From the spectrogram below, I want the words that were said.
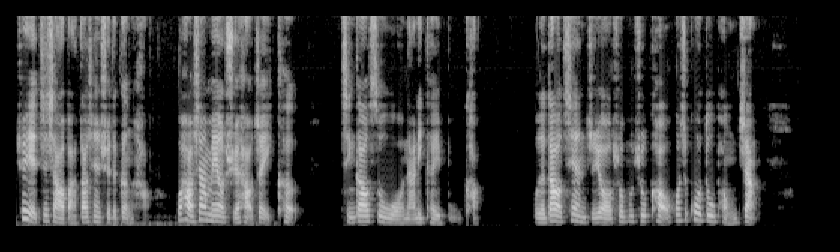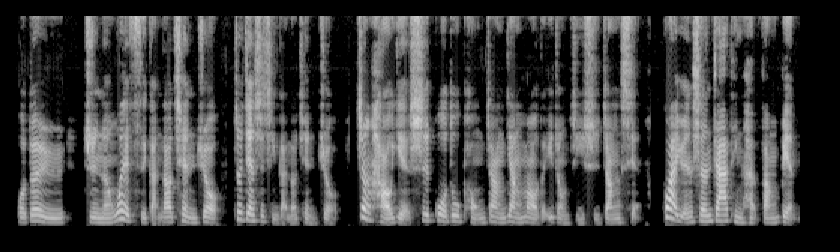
却也至少把道歉学得更好。我好像没有学好这一课，请告诉我哪里可以补考。我的道歉只有说不出口，或是过度膨胀。我对于只能为此感到歉疚这件事情感到歉疚，正好也是过度膨胀样貌的一种即时彰显。怪原生家庭很方便，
